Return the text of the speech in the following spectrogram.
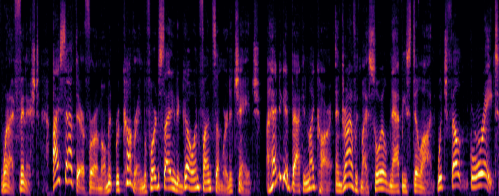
When I finished, I sat there for a moment recovering before deciding to go and find somewhere to change. I had to get back in my car and drive with my soiled nappy still on, which felt great.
